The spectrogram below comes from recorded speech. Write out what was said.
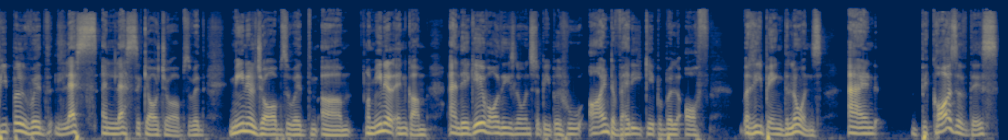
people with less and less secure jobs with menial jobs with um, a menial income and they gave all these loans to people who aren't very capable of repaying the loans and because of this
